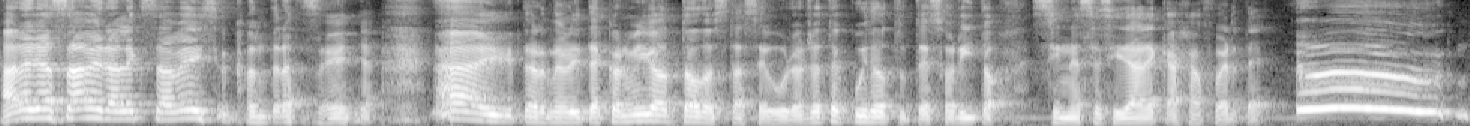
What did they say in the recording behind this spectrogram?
Ahora ya saben, Alex sabe y su contraseña. Ay, ternurita, conmigo todo está seguro. Yo te cuido tu tesorito sin necesidad de caja fuerte. Uh.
